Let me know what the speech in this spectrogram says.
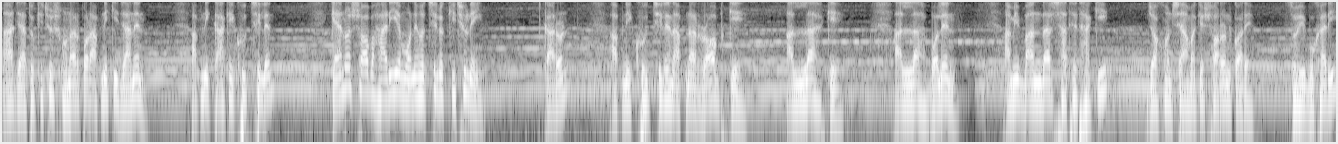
আজ এত কিছু শোনার পর আপনি কি জানেন? আপনি কাকে খুঁজছিলেন? কেন সব হারিয়ে মনে হচ্ছিল কিছু নেই? কারণ আপনি খুঁজছিলেন আপনার রবকে, আল্লাহকে। আল্লাহ বলেন, আমি বান্দার সাথে থাকি যখন সে আমাকে স্মরণ করে। সহি বুখারি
